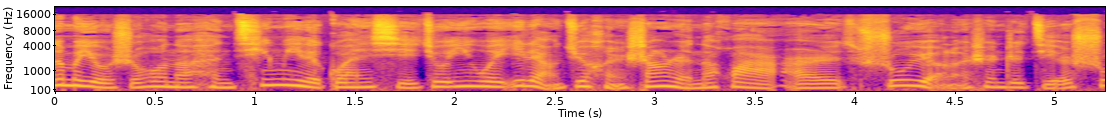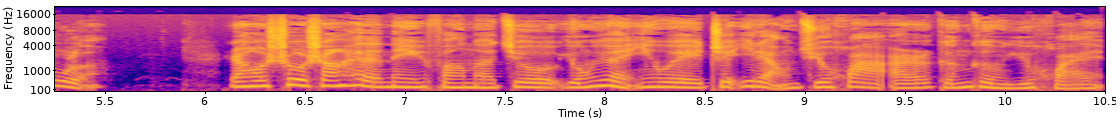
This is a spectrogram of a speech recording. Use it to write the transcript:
那么有时候呢，很亲密的关系就因为一两句很伤人的话而疏远了，甚至结束了，然后受伤害的那一方呢，就永远因为这一两句话而耿耿于怀，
